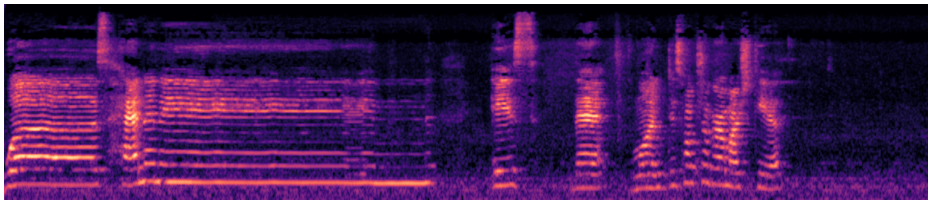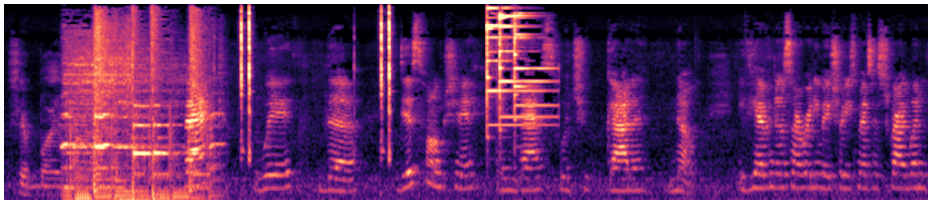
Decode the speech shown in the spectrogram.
What's happening? Is that one dysfunctional girl, Marsha It's your boy. back with the dysfunction, and that's what you gotta know. If you haven't done so already, make sure you smash the subscribe button,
